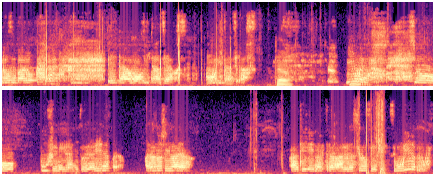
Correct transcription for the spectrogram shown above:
nos separó, estábamos distanciados muy distanciados. Claro. Y bueno, yo puse mi granito de arena para, para no llegar a, a que nuestra relación se, se muriera, pero bueno,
